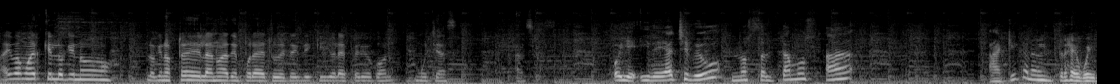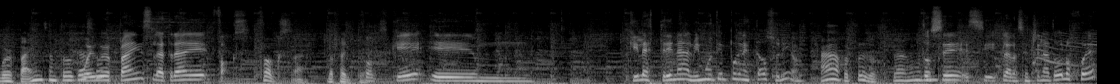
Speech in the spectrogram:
ahí vamos a ver qué es lo que nos, lo que nos trae la nueva temporada de True Detective, que yo la espero con muchas ansias. Oye, y de HBO nos saltamos a. ¿A qué canal trae Wayward Pines en todo caso? Wayward Pines la trae Fox. Fox, ah, perfecto. Fox, que, eh, que la estrena al mismo tiempo que en Estados Unidos. Ah, perfecto. Entonces, sí, claro, se estrena todos los jueves,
